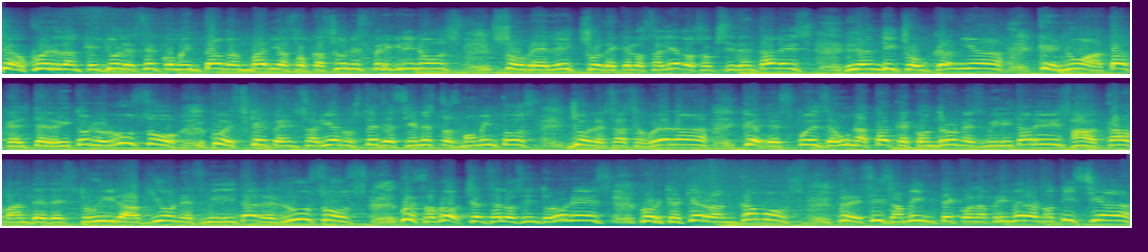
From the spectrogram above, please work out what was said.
¿Se acuerdan que yo les he comentado en varias ocasiones, peregrinos, sobre el hecho de que los aliados occidentales le han dicho a Ucrania que no ataca el territorio ruso? Pues ¿qué pensarían ustedes si en estos momentos yo les asegurara que después de un ataque con drones militares acaban de destruir aviones militares rusos? Pues abróchense los cinturones porque aquí arrancamos precisamente con la primera noticia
